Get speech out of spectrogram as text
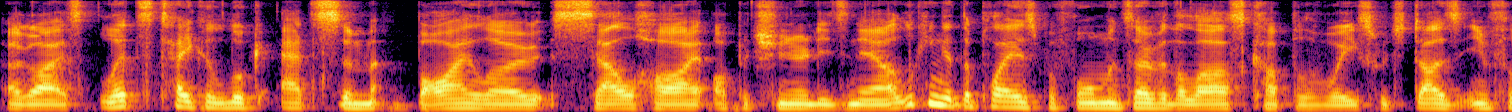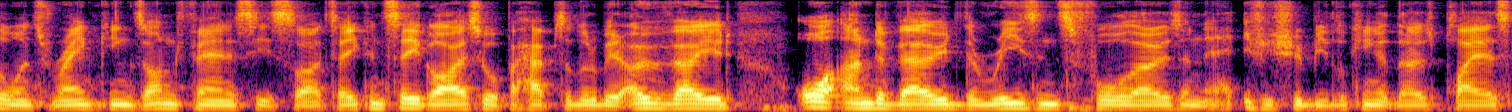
Uh, guys, let's take a look at some buy low, sell high opportunities now. Looking at the players' performance over the last couple of weeks, which does influence rankings on fantasy sites. So you can see guys who are perhaps a little bit overvalued or undervalued, the reasons for those, and if you should be looking at those players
